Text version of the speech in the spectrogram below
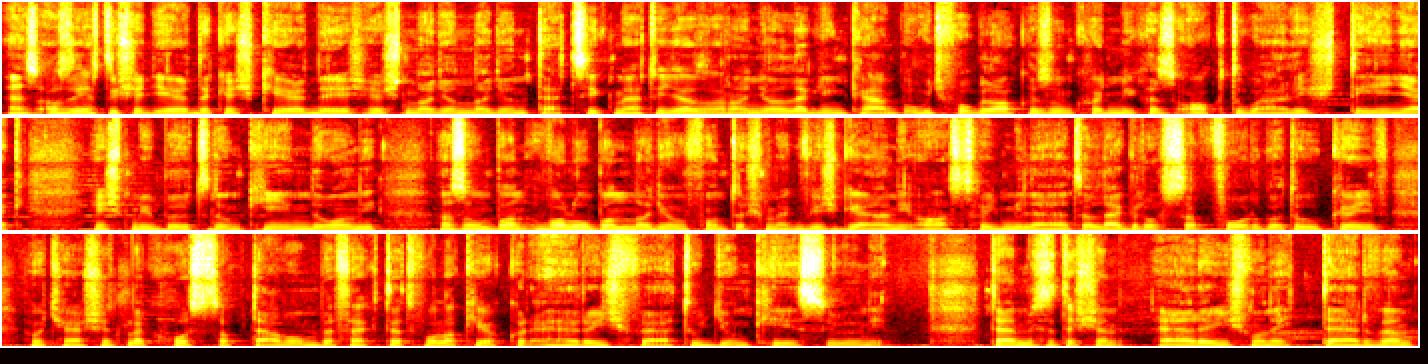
Ez azért is egy érdekes kérdés, és nagyon-nagyon tetszik, mert ugye az aranyal leginkább úgy foglalkozunk, hogy mik az aktuális tények, és miből tudunk kiindulni, azonban valóban nagyon fontos megvizsgálni azt, hogy mi lehet a legrosszabb forgatókönyv, hogyha esetleg hosszabb távon befektet valaki, akkor erre is fel tudjon készülni. Természetesen erre is van egy tervem,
